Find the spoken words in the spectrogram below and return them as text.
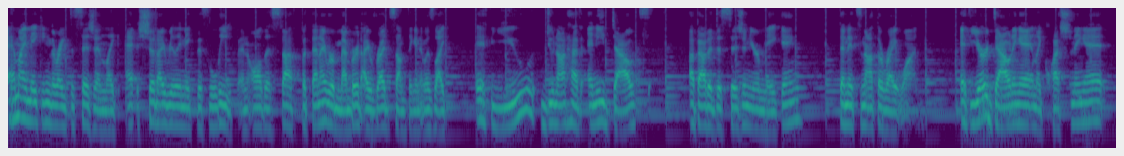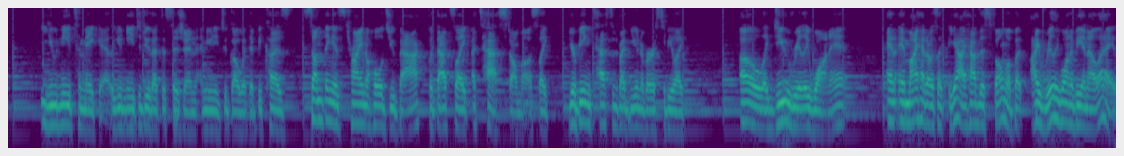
am I making the right decision? Like, eh, should I really make this leap and all this stuff? But then I remembered I read something and it was like, if you do not have any doubts about a decision you're making, then it's not the right one. If you're doubting it and like questioning it, you need to make it. You need to do that decision and you need to go with it because something is trying to hold you back, but that's like a test almost. Like you're being tested by the universe to be like, oh, like, do you really want it? And in my head, I was like, yeah, I have this FOMO, but I really want to be in LA.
